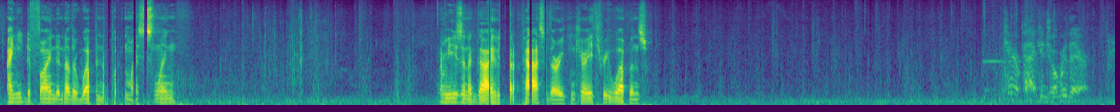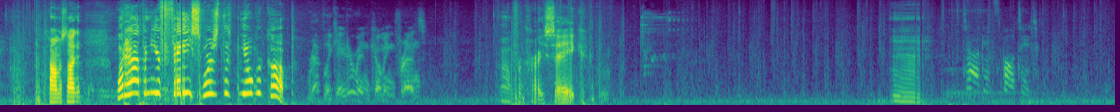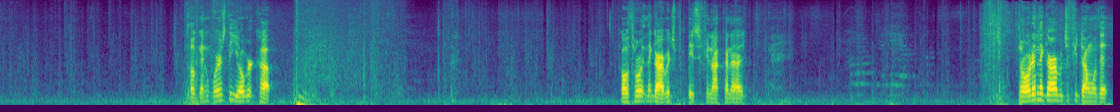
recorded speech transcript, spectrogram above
I need to find another weapon to put in my sling. I'm using a guy who's got a passive there he can carry three weapons. Care package over there. Thomas Nugget. What happened to your face? Where's the yogurt cup? Replicator incoming, friends. Oh, for Christ's sake. Hmm. Target spotted. Logan, where's the yogurt cup? Go throw it in the garbage, please, if you're not gonna... Throw it in the garbage if you're done with it.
